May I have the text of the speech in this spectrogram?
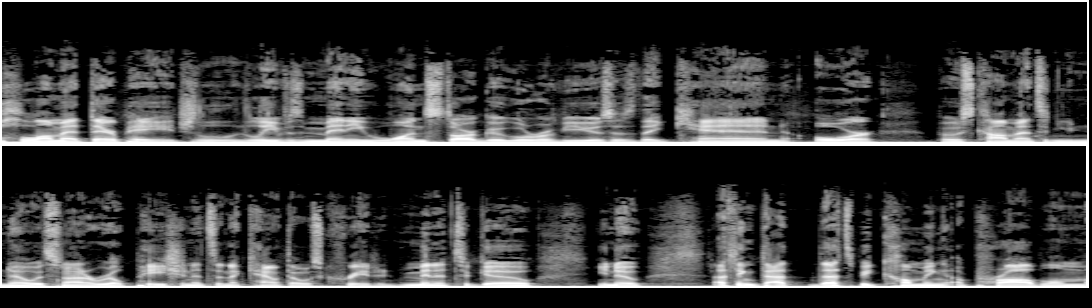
plummet their page, leave as many one-star Google reviews as they can or post comments and you know it's not a real patient, it's an account that was created minutes ago. You know, I think that that's becoming a problem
